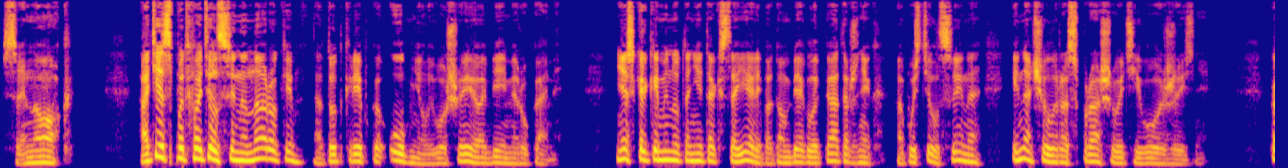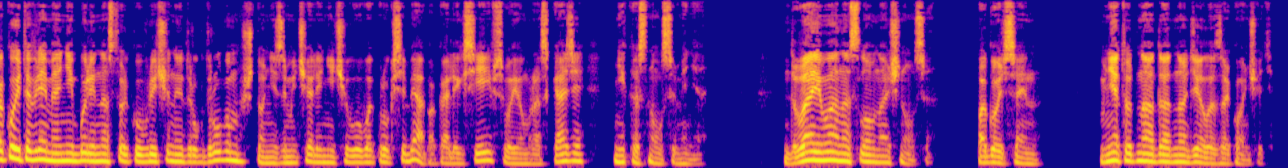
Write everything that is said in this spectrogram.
«Сынок!» Отец подхватил сына на руки, а тот крепко обнял его шею обеими руками. Несколько минут они так стояли, потом беглый каторжник опустил сына и начал расспрашивать его о жизни. Какое-то время они были настолько увлечены друг другом, что не замечали ничего вокруг себя, пока Алексей в своем рассказе не коснулся меня. Два Ивана словно очнулся. «Погодь, сын, мне тут надо одно дело закончить.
